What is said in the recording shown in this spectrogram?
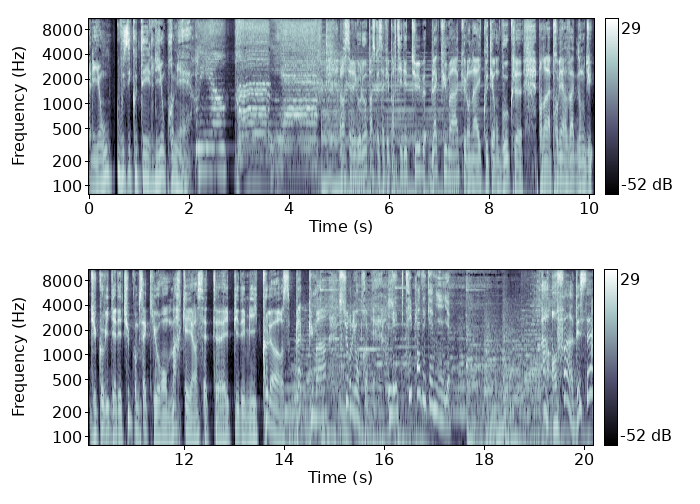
À Lyon, vous écoutez Lyon Première. Alors c'est rigolo parce que ça fait partie des tubes Black Puma que l'on a écouté en boucle pendant la première vague donc du, du Covid. Il y a des tubes comme ça qui auront marqué hein, cette euh, épidémie. Colors, Black Puma sur Lyon Première. Les petits plats de Camille. Ah, enfin un dessert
